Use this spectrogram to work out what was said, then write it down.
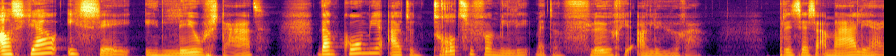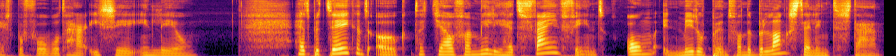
Als jouw IC in leeuw staat, dan kom je uit een trotse familie met een vleugje allure. Prinses Amalia heeft bijvoorbeeld haar IC in leeuw. Het betekent ook dat jouw familie het fijn vindt om in het middelpunt van de belangstelling te staan.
